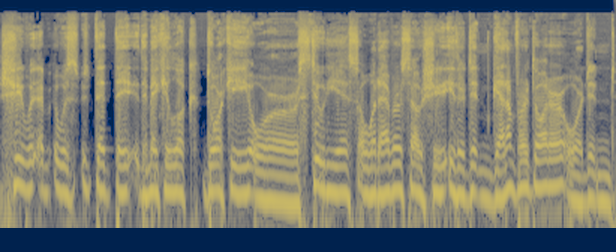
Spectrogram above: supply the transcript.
she was, it was that they, they make you look dorky or studious or whatever. So she either didn't get them for her daughter or didn't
